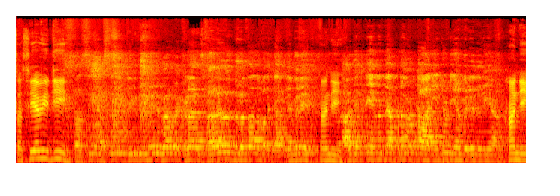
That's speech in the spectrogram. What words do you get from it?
ਅਕਾਲ ਵੀਰ ਜੀ। ਸਸੀ ਅਸੀਂ ਜਗਦੀ ਮੇਰੇ ਬਾਰੇ ਰੱਖਣਾ ਸਾਰਿਆਂ ਦਾ ਦਿਲੋਂ ਧੰਨਵਾਦ ਕਰਦੇ ਹਾਂ ਵੀਰੇ। ਹਾਂਜੀ। ਅੱਜ ਤਿੰਨ ਤੇ ਆਪਣੇ ਕੋਲ ਕਾਰੀਆਂ ਝੋਟੀਆਂ ਵੀਰੇ ਦੀਆਂ। ਹਾਂਜੀ।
